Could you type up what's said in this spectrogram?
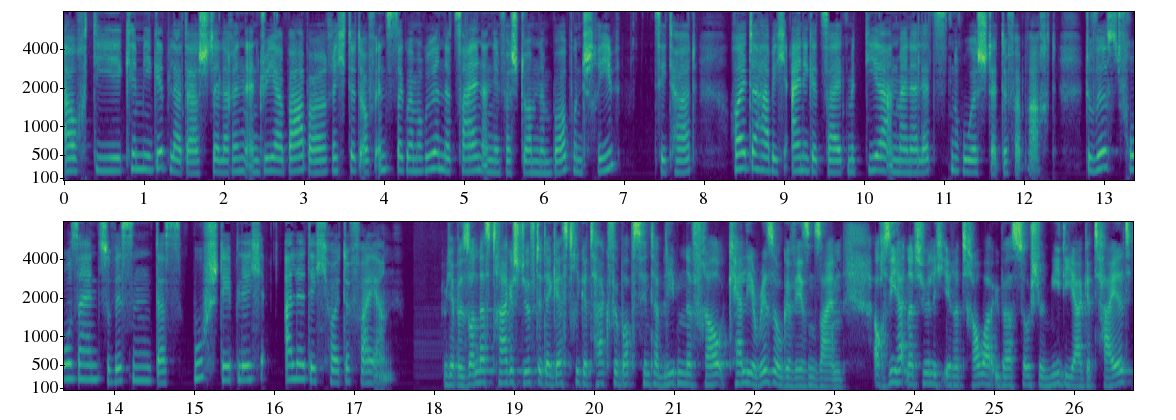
Auch die Kimmy Gibbler-Darstellerin Andrea Barber richtet auf Instagram rührende Zeilen an den verstorbenen Bob und schrieb, Zitat, Heute habe ich einige Zeit mit dir an meiner letzten Ruhestätte verbracht. Du wirst froh sein zu wissen, dass buchstäblich alle dich heute feiern. Ja, besonders tragisch dürfte der gestrige Tag für Bobs hinterbliebene Frau Kelly Rizzo gewesen sein. Auch sie hat natürlich ihre Trauer über Social Media geteilt.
